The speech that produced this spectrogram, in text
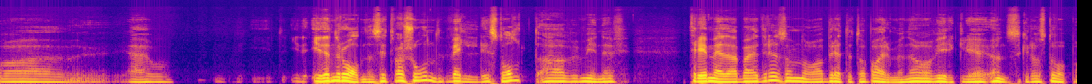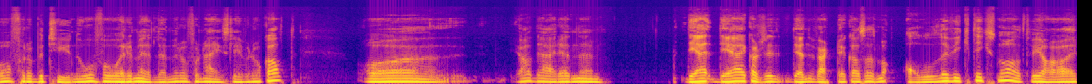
og, jeg er jo i, den rådende situasjon veldig stolt av mine tre medarbeidere som nå har brettet opp armene og virkelig ønsker å stå på for å bety noe for våre medlemmer og for næringslivet lokalt. Og ja, det er en det er, det er, kanskje den verktøykassa som er aller viktigst nå. At vi har,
